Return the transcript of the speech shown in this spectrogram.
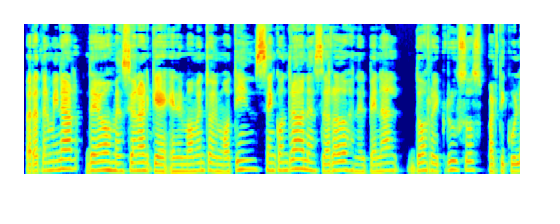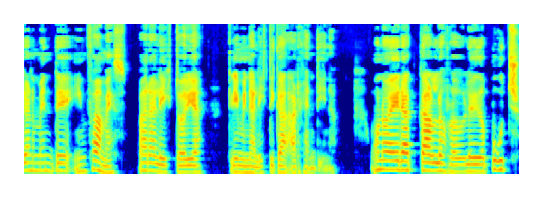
Para terminar, debemos mencionar que en el momento del motín se encontraban encerrados en el penal dos reclusos particularmente infames para la historia criminalística argentina. Uno era Carlos Robledo Puch,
